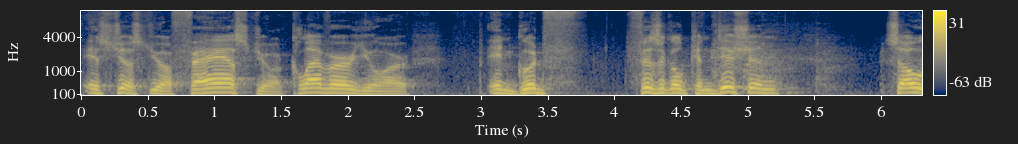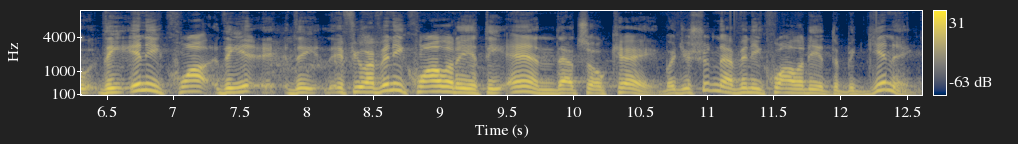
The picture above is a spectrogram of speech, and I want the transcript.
It's just you're fast, you're clever, you're in good physical condition. So the inequality, the, the, if you have inequality at the end, that's okay, but you shouldn't have inequality at the beginning.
